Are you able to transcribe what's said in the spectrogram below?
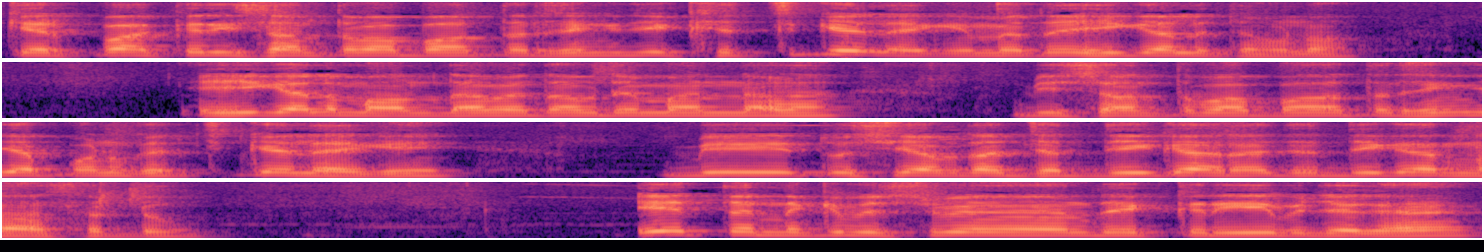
ਕਿਰਪਾ ਕਰੀ ਸੰਤ ਬਾਬਾ ਅਤਰ ਸਿੰਘ ਜੀ ਖਿੱਚ ਕੇ ਲੈ ਗਏ। ਮੈਂ ਤਾਂ ਇਹੀ ਗੱਲ ਚਾਹੁੰਦਾ। ਇਹੀ ਗੱਲ ਮੰਨਦਾ ਮੈਂ ਤਾਂ ਆਪਦੇ ਮਨ ਨਾਲ, ਵੀ ਸੰਤ ਬਾਬਾ ਅਤਰ ਸਿੰਘ ਜੀ ਆਪਾਂ ਨੂੰ ਖਿੱਚ ਕੇ ਲੈ ਗਏ, ਵੀ ਤੁਸੀਂ ਆਪਦਾ ਜੱਦੀ ਘਰ ਹੈ ਜੱਦੀ ਘਰ ਨਾ ਛੱਡੋ। ਇਹ ਤਿੰਨ ਕੁ ਵਿਸਵਿਆਂ ਦੇ ਕਰੀਬ ਜਗ੍ਹਾ ਹੈ।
